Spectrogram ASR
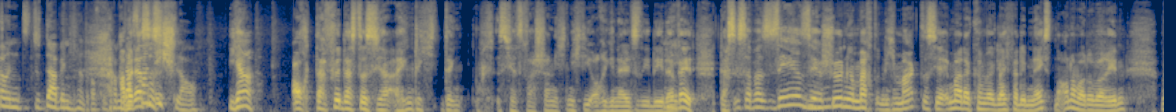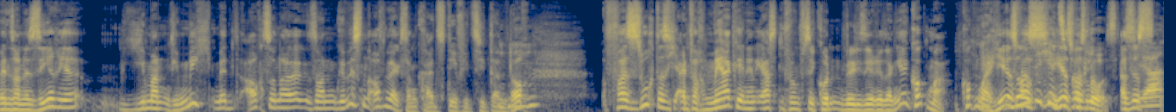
Oh. Und da bin ich nur drauf gekommen. Aber das, das fand ist- ich schlau. Ja, auch dafür, dass das ja eigentlich, denk, das ist jetzt wahrscheinlich nicht die originellste Idee der Nee. Welt. Das ist aber sehr, sehr Mhm. schön gemacht und ich mag das ja immer, da können wir gleich bei dem nächsten auch nochmal drüber reden, wenn so eine Serie jemanden wie mich mit auch so einer, so einem gewissen Aufmerksamkeitsdefizit dann doch Mhm. versucht, dass ich einfach merke, in den ersten fünf Sekunden will die Serie sagen, ja, guck mal, guck mal, hier ist was, hier ist was los. Also das Ja.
